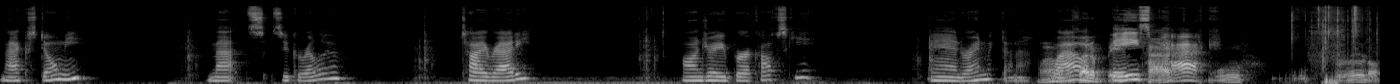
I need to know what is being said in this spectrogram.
Max Domi, Mats Zuccarello, Ty Rattie, Andre Burakovsky, and Ryan McDonagh. Wow, is that a base, pack. Ooh, brutal.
